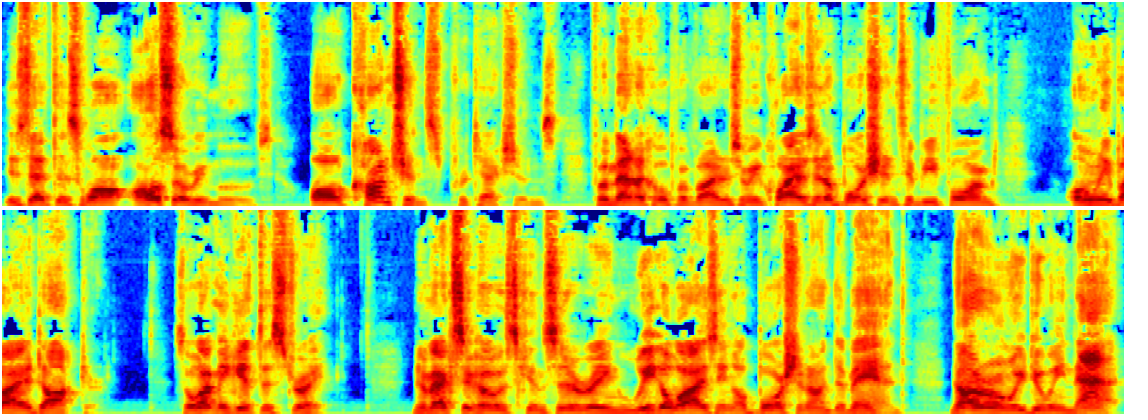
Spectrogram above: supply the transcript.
is that this law also removes all conscience protections for medical providers and requires an abortion to be formed only by a doctor. So let me get this straight. New Mexico is considering legalizing abortion on demand, not only doing that,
